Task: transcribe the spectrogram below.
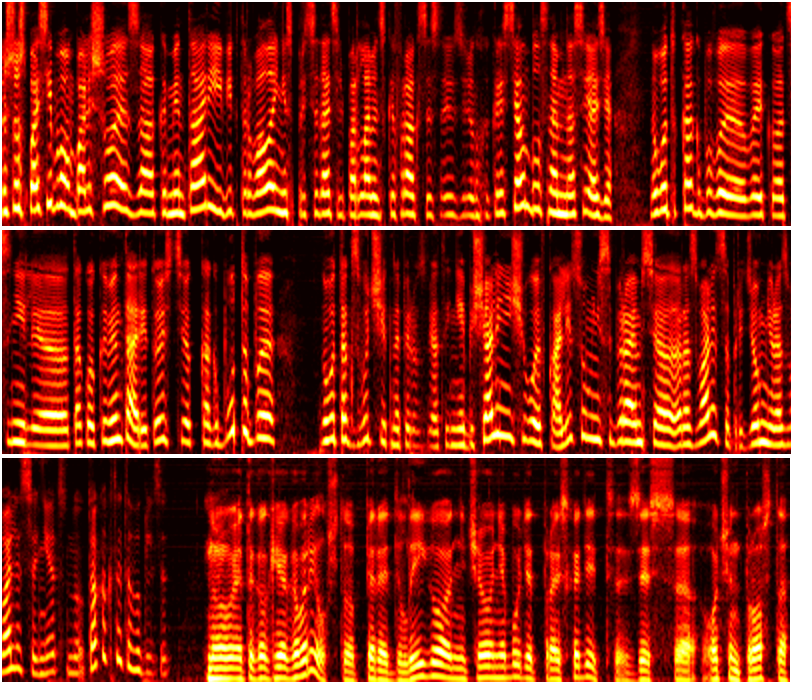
Ну что, спасибо вам большое за комментарии. Виктор Волынис, председатель парламентской фракции Союза зеленых и крестьян, был с нами на связи. Ну вот как бы вы, Вейко, оценили такой комментарий? То есть как будто бы ну, вот так звучит, на первый взгляд. И не обещали ничего, и в коалицию мы не собираемся развалиться, придем, не развалиться, нет. Ну, так как-то это выглядит. Ну, это как я говорил, что перед Лиго ничего не будет происходить. Здесь э, очень просто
